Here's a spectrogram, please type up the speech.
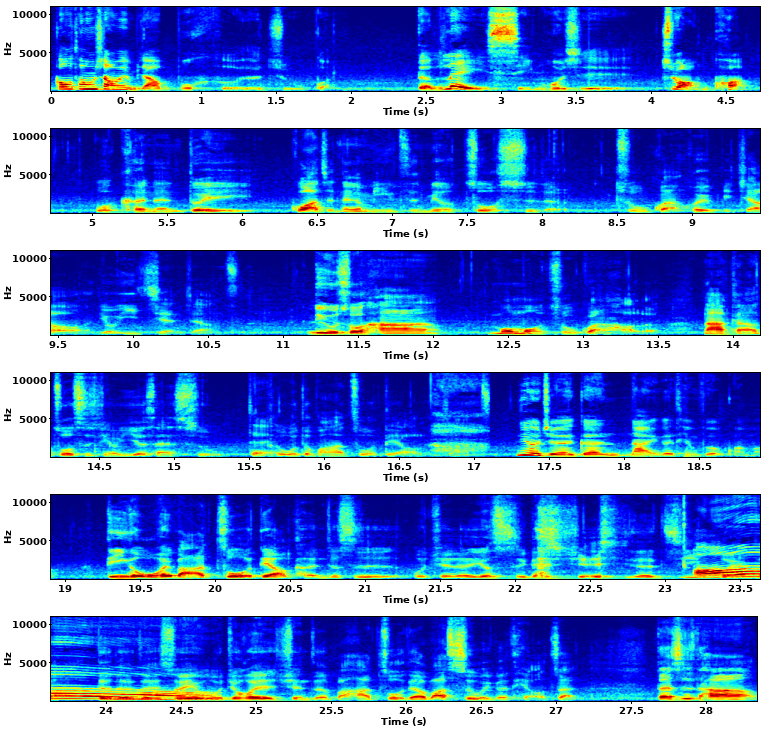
沟通上面比较不合的主管的类型或是状况？我可能对。挂着那个名字没有做事的主管会比较有意见，这样子。例如说，他某某主管好了，那他可能要做事情有一二三四五，对，可我都帮他做掉了，这样子。你有觉得跟哪一个天赋有关吗？第一个我会把它做掉，可能就是我觉得又是一个学习的机会吧。对对对，所以我就会选择把它做掉，把它视为一个挑战。但是它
